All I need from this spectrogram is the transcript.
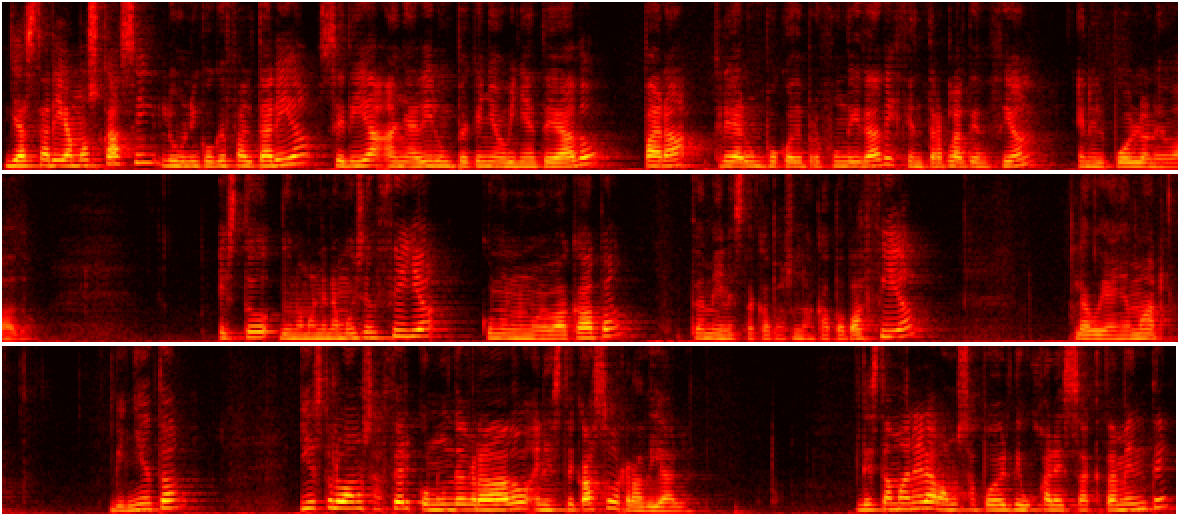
ya estaríamos casi, lo único que faltaría sería añadir un pequeño viñeteado para crear un poco de profundidad y centrar la atención en el pueblo nevado. Esto de una manera muy sencilla, con una nueva capa, también esta capa es una capa vacía, la voy a llamar viñeta, y esto lo vamos a hacer con un degradado, en este caso radial. De esta manera vamos a poder dibujar exactamente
